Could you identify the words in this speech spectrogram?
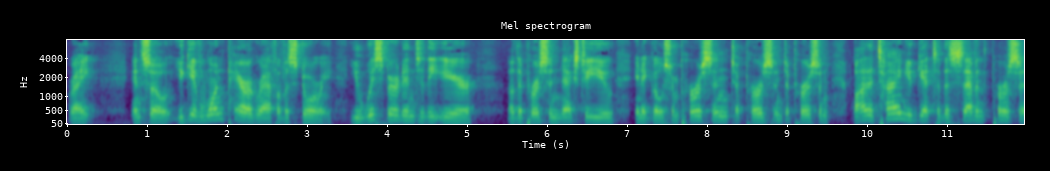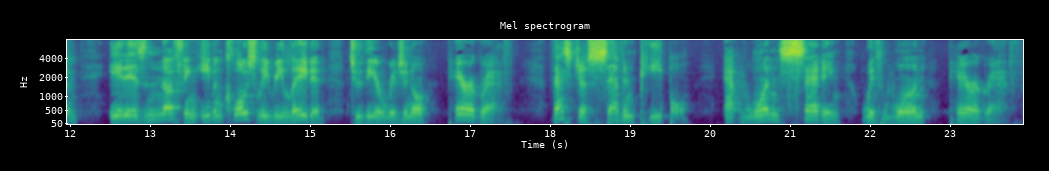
right? And so you give one paragraph of a story. You whisper it into the ear of the person next to you, and it goes from person to person to person. By the time you get to the seventh person, it is nothing even closely related to the original paragraph. That's just seven people at one setting with one paragraph.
